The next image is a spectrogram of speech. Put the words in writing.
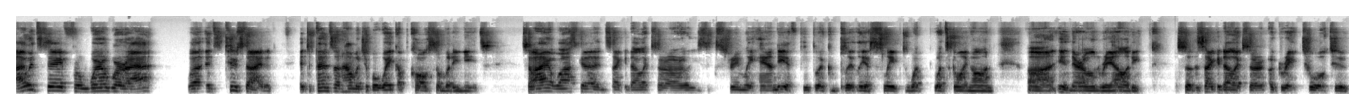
I would say for where we're at, well, it's two sided. It depends on how much of a wake up call somebody needs. So ayahuasca and psychedelics are always extremely handy if people are completely asleep to what, what's going on uh, in their own reality. So the psychedelics are a great tool to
